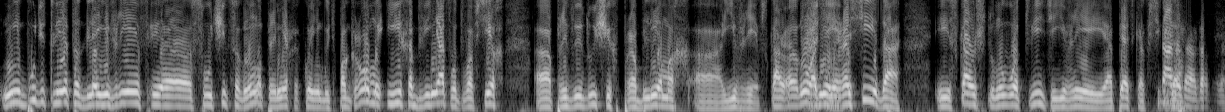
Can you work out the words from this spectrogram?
не будет ли это для евреев э, случиться, ну, например, какой-нибудь погромы, и их обвинят вот во всех а, предыдущих проблемах а, евреев. Скажут, ну, России. Одни, России, да, и скажут, что, ну, вот, видите, евреи опять как всегда. Да, да, да. да.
